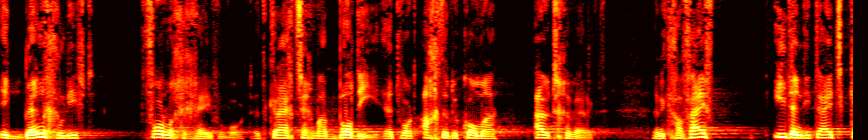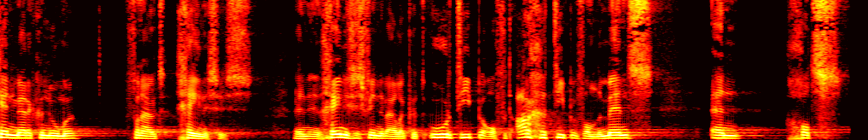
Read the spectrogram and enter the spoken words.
ik ben geliefd vormgegeven wordt. Het krijgt zeg maar body, het wordt achter de komma uitgewerkt. En ik ga vijf identiteitskenmerken noemen vanuit Genesis. En in Genesis vinden we eigenlijk het oertype of het archetype van de mens. En Gods,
